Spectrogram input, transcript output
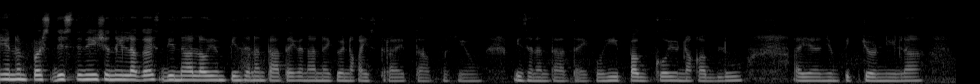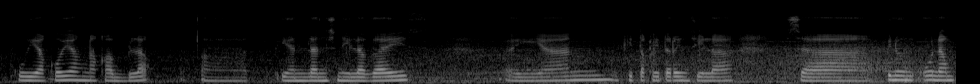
Ayan ang first destination nila guys. Dinalaw yung pinsan ng tatay ko. Nanay ko yung naka-stripe. Tapos yung pinsan ng tatay ko. Hipag ko yung naka-blue. Ayan yung picture nila. Kuya ko yung naka-black. At yan lunch nila guys. Ayan. Kita-kita rin sila sa pinunang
